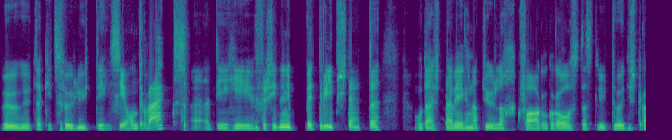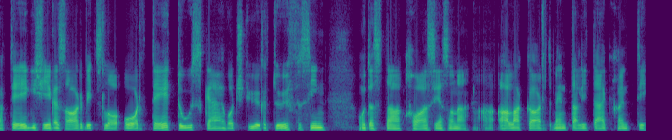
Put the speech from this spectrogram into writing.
Weil da gibt es viele Leute, die sind unterwegs, äh, die haben verschiedene Betriebsstätten und da, wäre natürlich die Gefahr groß, dass die Leute strategisch ihren Arbeitsort dort ausgeben, wo die Steuern tiefer sind und dass da quasi so eine à la carte Mentalität könnte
